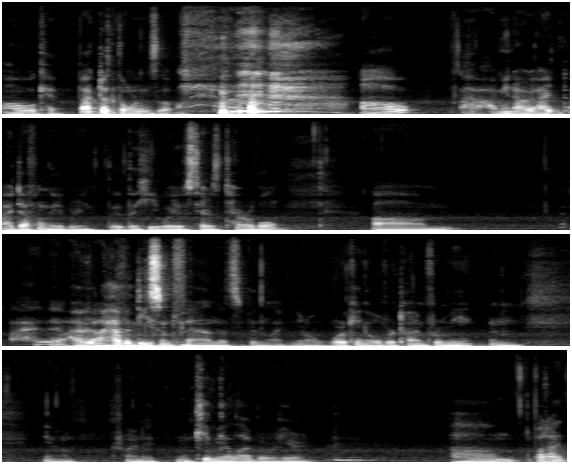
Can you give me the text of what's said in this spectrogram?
oh, okay. Back to Thorns, though. uh, I mean, I, I, definitely agree. The, the heat waves here is terrible. Um, I, I I have a decent fan that's been like you know working overtime for me and you know trying to keep me alive over here. Um, but I'd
